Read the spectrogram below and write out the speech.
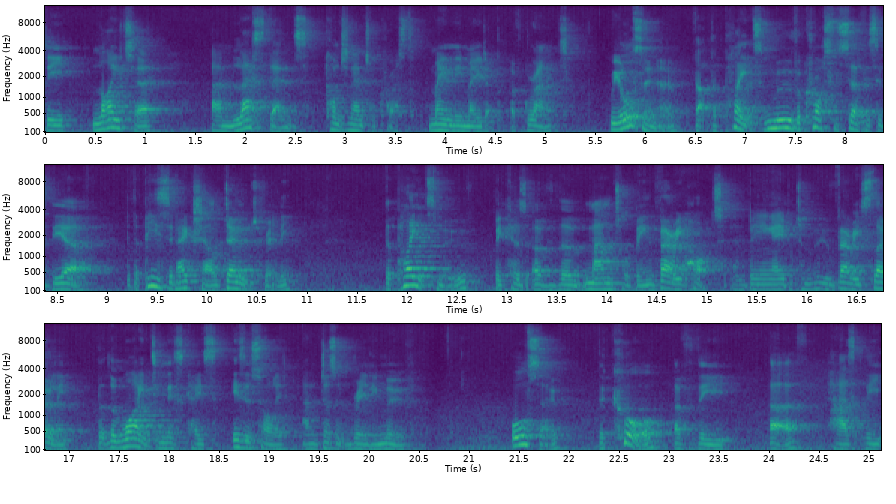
the lighter um, less dense continental crust, mainly made up of granite. We also know that the plates move across the surface of the Earth, but the pieces of eggshell don't really. The plates move because of the mantle being very hot and being able to move very slowly, but the white in this case is a solid and doesn't really move. Also, the core of the Earth has the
